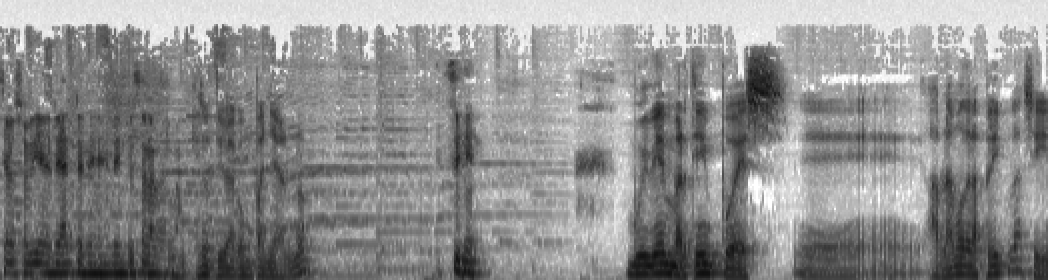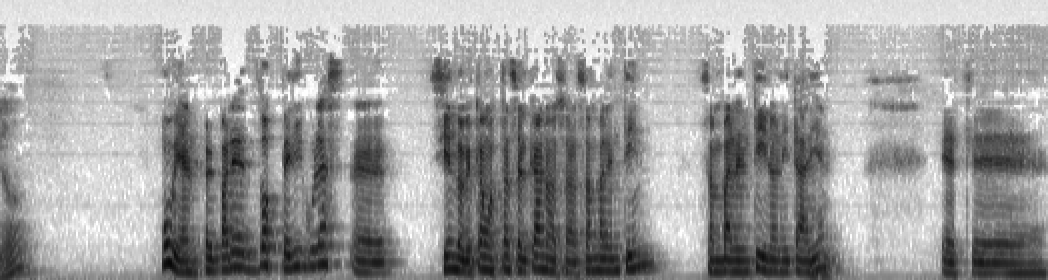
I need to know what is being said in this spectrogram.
ya lo sabía desde antes de, empezar a verla. Que no te iba a acompañar, ¿no? Sí. Muy bien, Martín, pues eh, hablamos de las películas, sí, ¿no? Muy bien, preparé dos películas, eh, siendo que estamos tan cercanos a San Valentín, San Valentino en Italia. Este,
